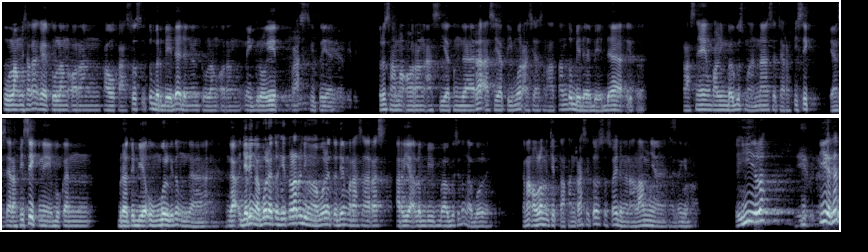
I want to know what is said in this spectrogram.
tulang misalkan kayak tulang orang Kaukasus itu berbeda dengan tulang orang negroid ras gitu ya. Terus sama orang Asia Tenggara Asia Timur Asia Selatan tuh beda-beda gitu. Rasnya yang paling bagus mana? Secara fisik. Ya secara fisik nih bukan berarti dia unggul gitu enggak. Enggak jadi nggak boleh tuh Hitler juga nggak boleh tuh dia merasa ras Arya lebih bagus itu nggak boleh. Karena Allah menciptakan ras itu sesuai dengan alamnya kata gitu. Ya iyalah Iya. Iya kan?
